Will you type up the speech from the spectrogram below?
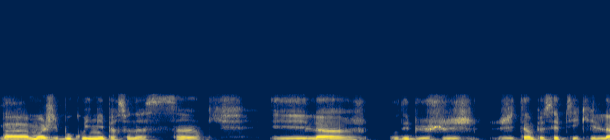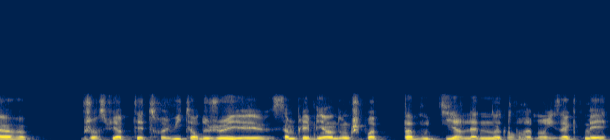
Bah, moi, j'ai beaucoup aimé Persona 5, et là, au début, j'étais un peu sceptique, et là, j'en suis à peut-être 8 heures de jeu et ça me plaît bien. Donc je pourrais pas vous dire la note vraiment exacte, mais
